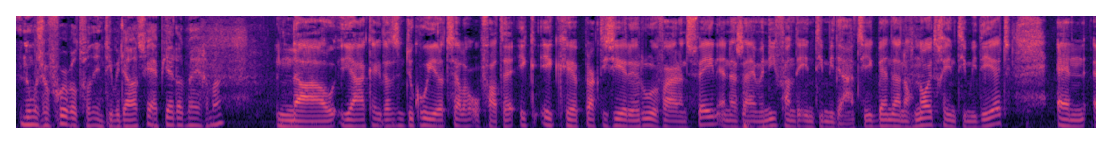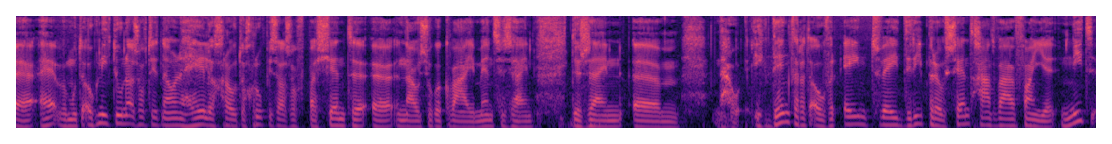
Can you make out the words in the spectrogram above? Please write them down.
Noem eens een voorbeeld van intimidatie. Heb jij dat meegemaakt? Nou, ja, kijk, dat is natuurlijk hoe je dat zelf opvat. Hè. Ik, ik eh, praktiseer in Roervarensveen en daar zijn we niet van de intimidatie. Ik ben daar nog nooit geïntimideerd. En eh, hè, we moeten ook niet doen alsof dit nou een hele grote groep is... alsof patiënten eh, nou zulke kwaaie mensen zijn. Er zijn, ehm, nou, ik denk dat het over 1, 2, 3 procent gaat... waarvan je niet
